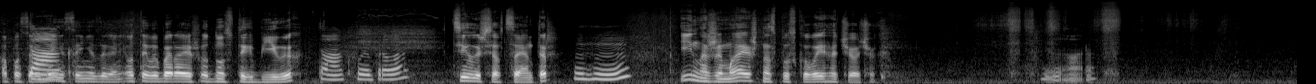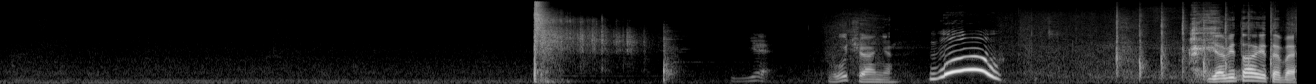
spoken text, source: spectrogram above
а посередині сині зелені. От ти вибираєш одну з тих білих, Так, вибрала. цілишся в центр Угу. і нажимаєш на спусковий гачочок. Зараз. Влучання. Ву! Я вітаю тебе.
